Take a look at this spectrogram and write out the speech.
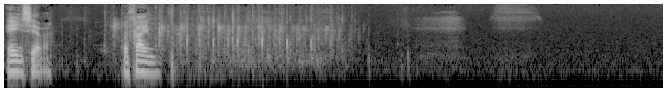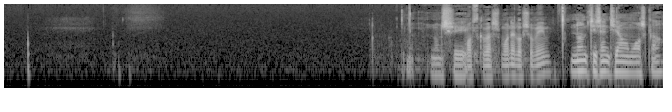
e insieme. L'Achaim. Non ci sentiamo Mosca?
